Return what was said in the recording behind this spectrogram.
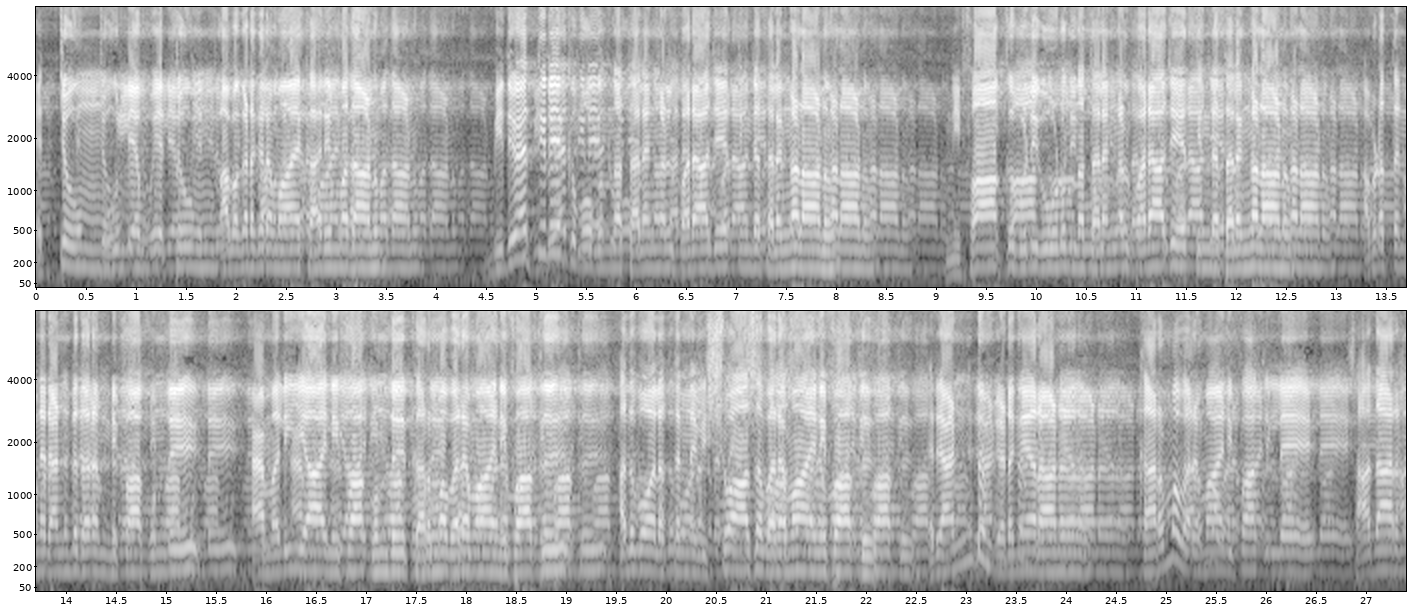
ഏറ്റവും മൂല്യം ഏറ്റവും അപകടകരമായ കാര്യം അതാണ്. വിദേഹത്തിലേക്ക് പോകുന്ന തലങ്ങൾ പരാജയത്തിന്റെ തലങ്ങളാണ്. നിഫാക്ക് പിടികൂടുന്ന തലങ്ങൾ പരാജയത്തിന്റെ തലങ്ങളാണ്. അവിടെ തന്നെ രണ്ടു തരം നിഫാക്കുണ്ട്. അമലിയായ നിഫാക്കുണ്ട് കർമ്മപരമായ നിഫാക്ക് അതുപോലെ തന്നെ വിശ്വാസപരമായ നിഫാക്ക്. രണ്ടും ഇടങ്ങേറാണ്. കർമ്മപരമായ നിഫാക്കില്ലേ സാധാരണ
